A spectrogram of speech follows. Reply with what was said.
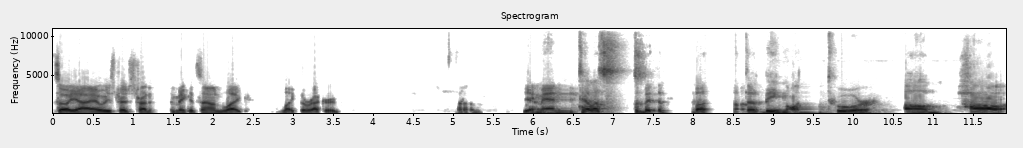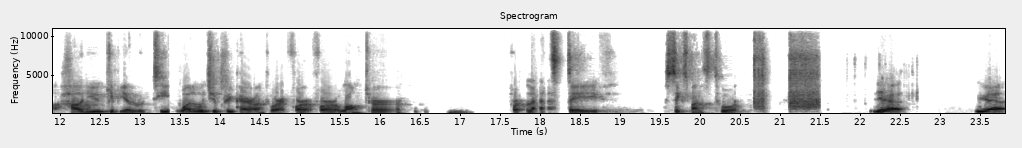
so yeah, I always try to try to make it sound like like the record. Um, yeah, man. Tell us a bit about the being on tour. Um, how how do you keep your routine? What would you prepare on tour for for a long term? For let's say six months tour. Yeah. Yeah.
